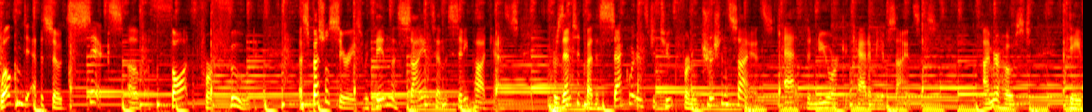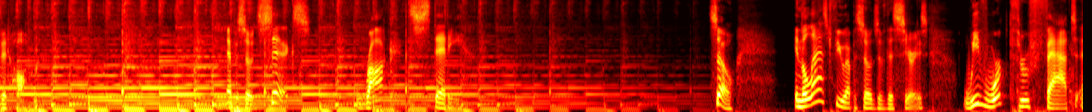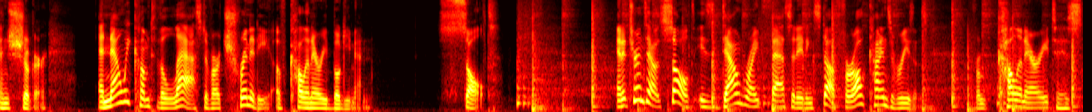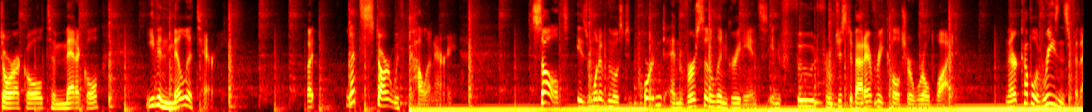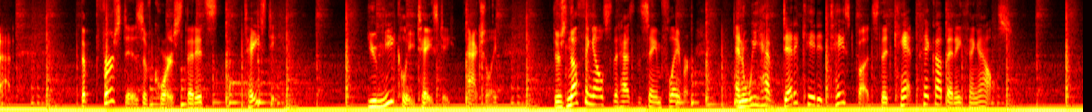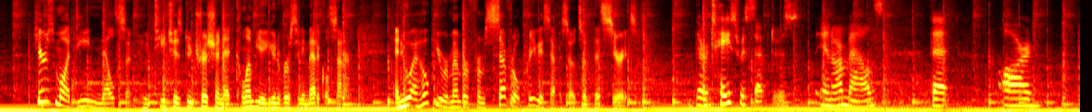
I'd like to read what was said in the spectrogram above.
Welcome to episode six of Thought for Food, a special series within the Science and the City podcasts, presented by the Sackler Institute for Nutrition Science at the New York Academy of Sciences. I'm your host, David Hoffman. Episode six Rock Steady. So, in the last few episodes of this series, we've worked through fat and sugar and now we come to the last of our trinity of culinary boogeymen salt. And it turns out salt is downright fascinating stuff for all kinds of reasons from culinary to historical to medical, even military. But let's start with culinary. Salt is one of the most important and versatile ingredients in food from just about every culture worldwide. And there are a couple of reasons for that. The first is, of course, that it's tasty uniquely tasty, actually. There's nothing else that has the same flavor, and we have dedicated taste buds that can't pick up anything else. Here's Maudene Nelson, who teaches nutrition at Columbia University Medical Center, and who I hope you remember from several previous episodes of this series. There are taste receptors in our mouths that are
